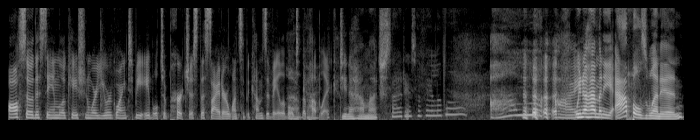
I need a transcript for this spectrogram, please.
also the same location where you are going to be able to purchase the cider once it becomes available to the public. Do you know how much cider is available? Um, We know how many apples went in.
